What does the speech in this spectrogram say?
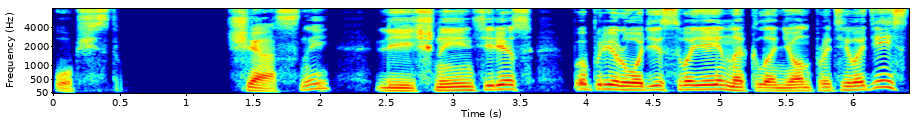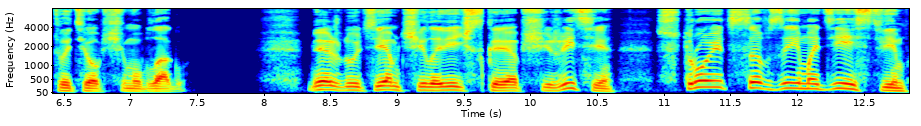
общества. Частный, личный интерес по природе своей наклонен противодействовать общему благу. Между тем человеческое общежитие строится взаимодействием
